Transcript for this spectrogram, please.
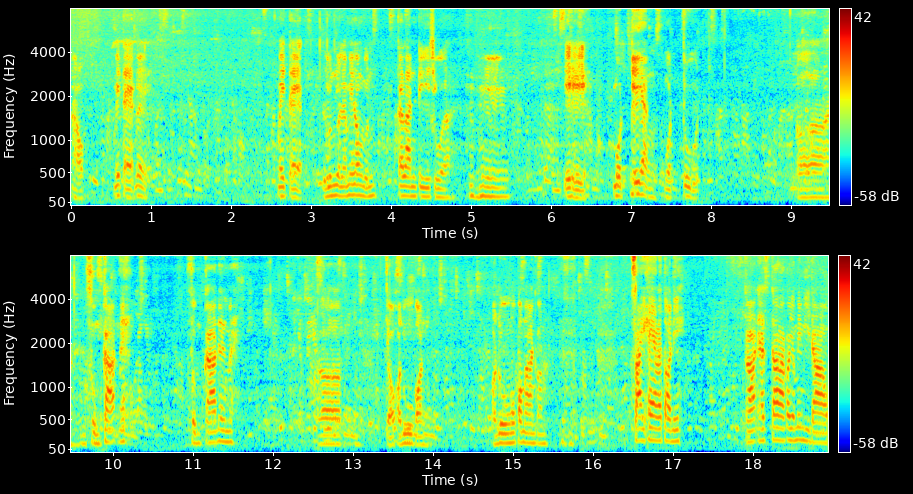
เอาไม่แตกเลย ไม่แตกลุ้นอยู่แล้วไม่ต้องลุ้นการันตีชัวร์ เอ หมดเกลี้ยง หมดตูดเออสุ่มการ์ดไหมสุ่มการ์ดได้ไหมเออเดี๋ยวขอดูก่อนขอดูงบประมาณก่อนใส่แฮงแล้วตอนนี้ การ์ดแอสตาก็ยังไม่มีดาว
